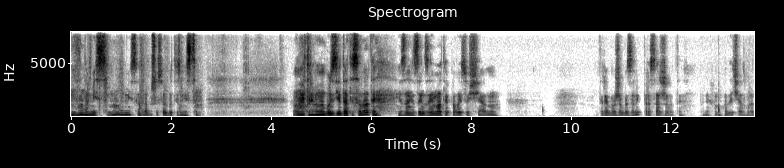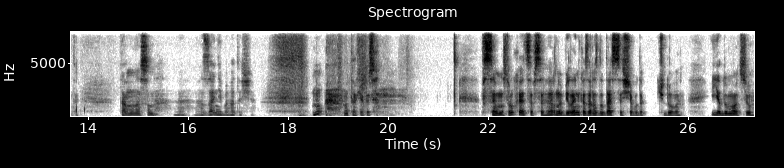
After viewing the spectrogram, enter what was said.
Мало місця, мало місця, треба щось робити з місцем. Ой, треба, мабуть, з'їдати салати і за- за- займати полицю ще одну. Треба вже базилік пересаджувати. Бляха, ходи час брати. Там у нас он, е, газані багато ще. Ну, отак якось. Все у нас рухається, все гарно. Біленька зараз додасться, ще буде чудово. І я думаю, оцю,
